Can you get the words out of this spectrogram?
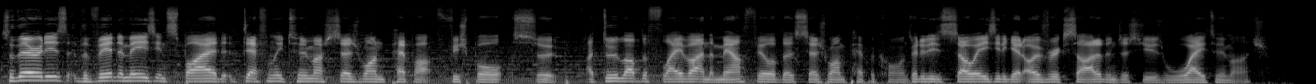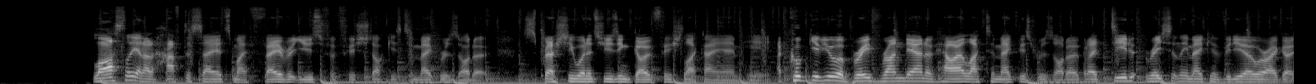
So there it is, the Vietnamese inspired, definitely too much Szechuan pepper fishball soup. I do love the flavor and the mouthfeel of those Szechuan peppercorns, but it is so easy to get overexcited and just use way too much. Lastly, and I'd have to say it's my favorite use for fish stock is to make risotto, especially when it's using goatfish like I am here. I could give you a brief rundown of how I like to make this risotto, but I did recently make a video where I go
